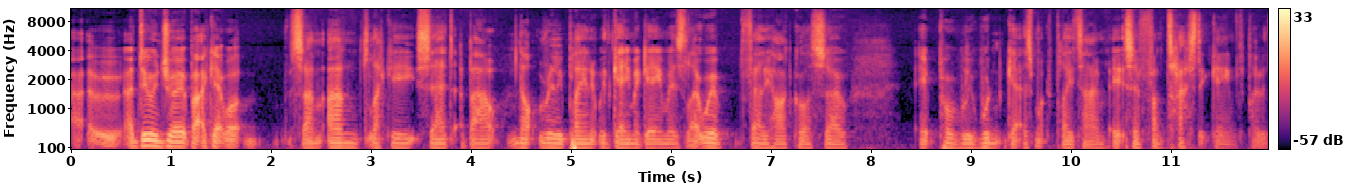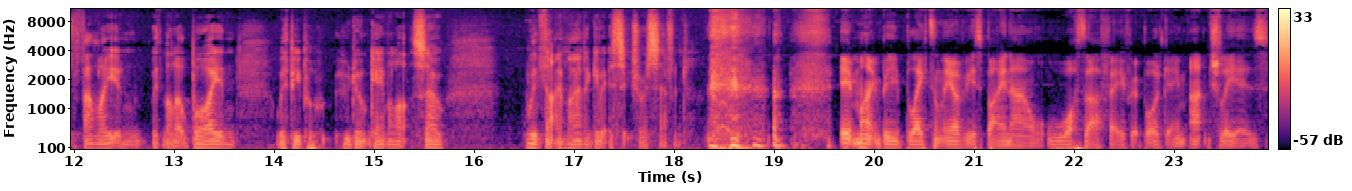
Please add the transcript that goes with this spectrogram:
I, I do enjoy it, but I get what Sam and Lecky said about not really playing it with gamer gamers. Like we're fairly hardcore, so it probably wouldn't get as much playtime. It's a fantastic game to play with the family and with my little boy and with people who don't game a lot. So with that in mind, I give it a six or a seven. it might be blatantly obvious by now what our favourite board game actually is.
